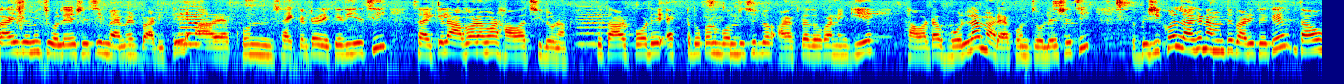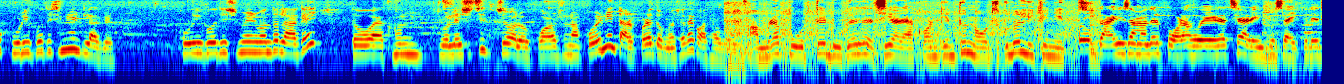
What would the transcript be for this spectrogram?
গাইজ আমি চলে এসেছি ম্যামের বাড়িতে, আর এখন সাইকেলটা রেখে দিয়েছি। সাইকেলে আবার আমার হাওয়া ছিল না। তো তারপরে একটা দোকান বন্ধ ছিল, আর একটা দোকানে গিয়ে হাওয়াটা ভরলাম, আর এখন চলে এসেছি। তো বেশিক্ষণ লাগে না আমাদের বাড়ি থেকে, তাও কুড়ি পঁচিশ মিনিট লাগে। কুড়ি পঁচিশ মিনিট মতো লাগে। তো এখন চলে এসেছি। চলো পড়াশোনা করে নিই তারপরে তোমার সাথে কথা বলব। আমরা পড়তে ঢুকে গেছি আর এখন কিন্তু নোটসগুলো লিখে নিচ্ছি। গাইজ আমাদের পড়া হয়ে গেছে আর এই যে সাইকেলের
